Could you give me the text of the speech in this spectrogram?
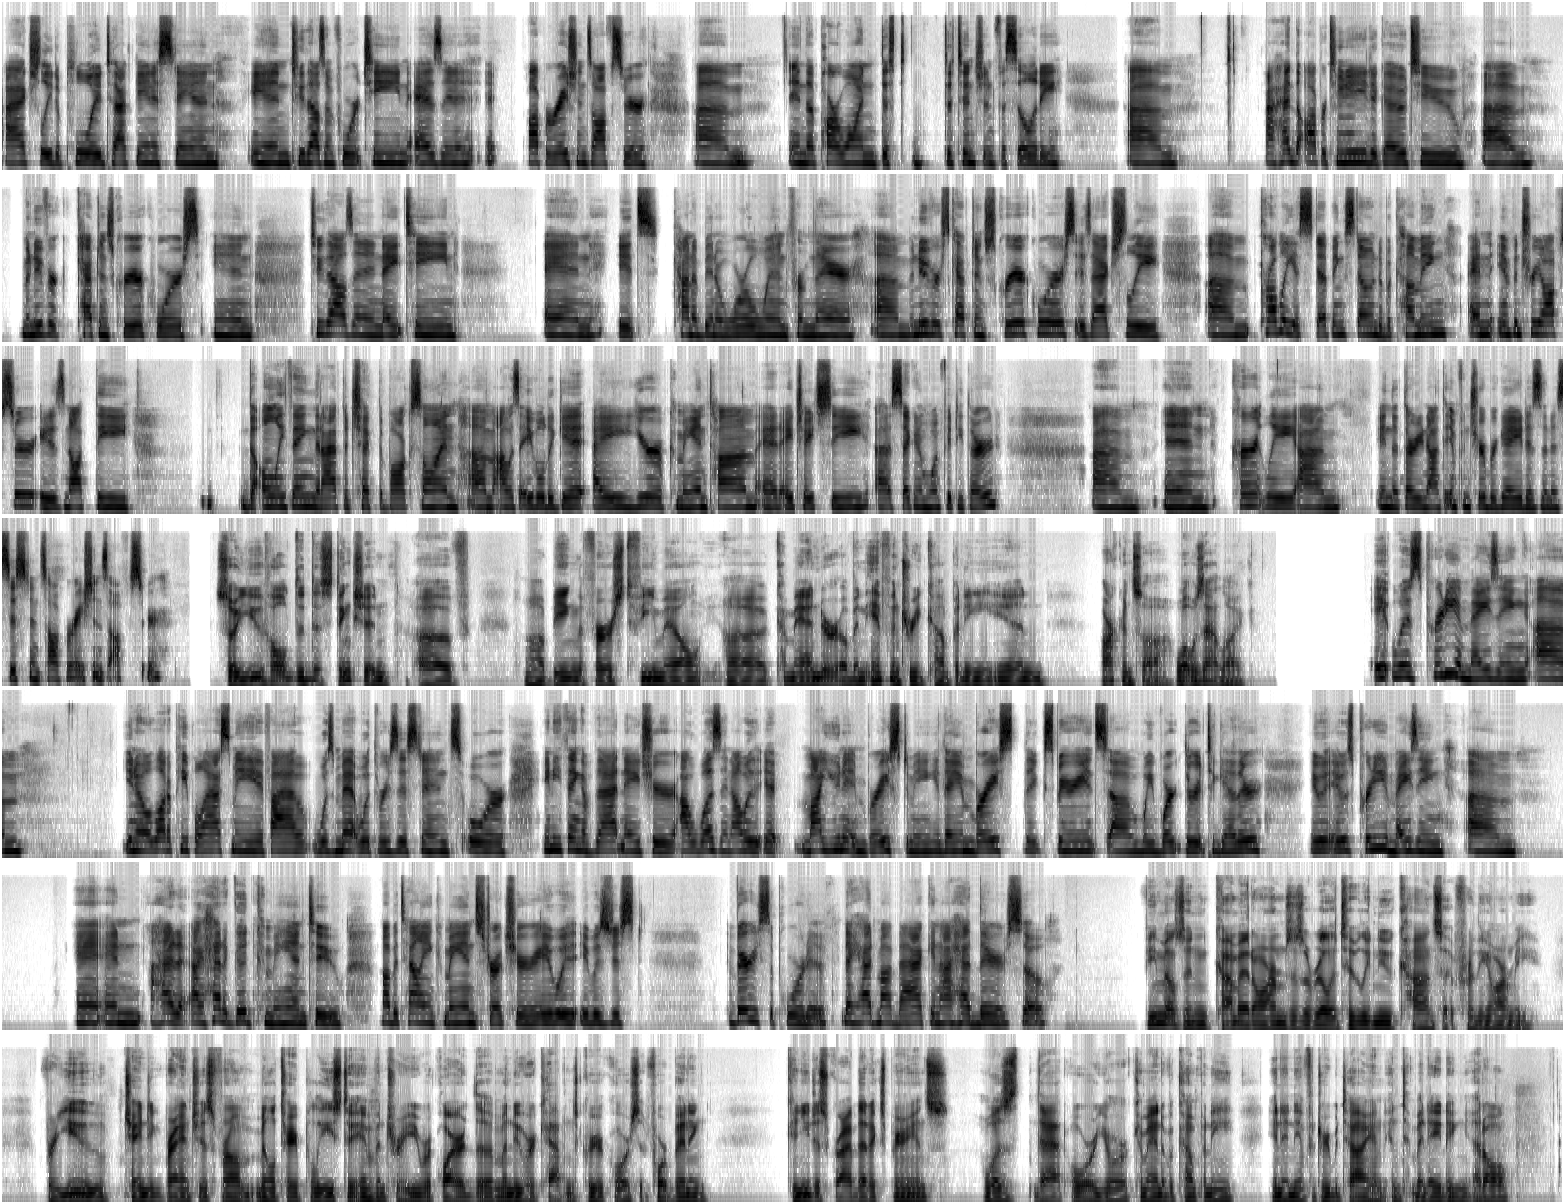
I actually deployed to Afghanistan in 2014 as an operations officer um, in the Parwan detention facility. Um, I had the opportunity to go to um, maneuver captain's career course in 2018 and it's kind of been a whirlwind from there. Um, Maneuvers Captain's Career Course is actually um, probably a stepping stone to becoming an infantry officer. It is not the the only thing that I have to check the box on. Um, I was able to get a year of command time at HHC, uh, 2nd and 153rd. Um, and currently, I'm in the 39th Infantry Brigade as an assistance operations officer. So you hold the distinction of uh, being the first female uh, commander of an infantry company in Arkansas. What was that like? It was pretty amazing. Um, you know, a lot of people ask me if I was met with resistance or anything of that nature. I wasn't. I was. It, my unit embraced me. They embraced the experience. Um, we worked through it together. It, it was pretty amazing. Um, and, and, I had I had a good command too. My battalion command structure. It was it was just very supportive. They had my back, and I had theirs. So. Females in combat arms is a relatively new concept for the Army. For you, changing branches from military police to infantry required the maneuver captain's career course at Fort Benning. Can you describe that experience? Was that or your command of a company in an infantry battalion intimidating at all?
